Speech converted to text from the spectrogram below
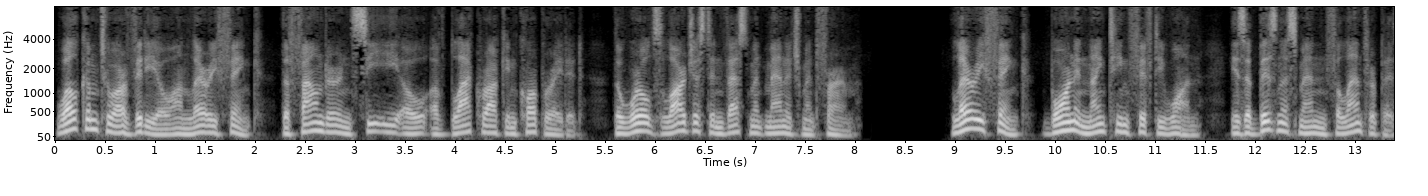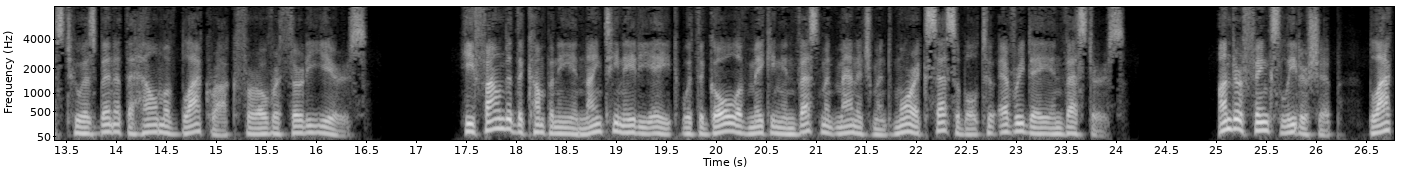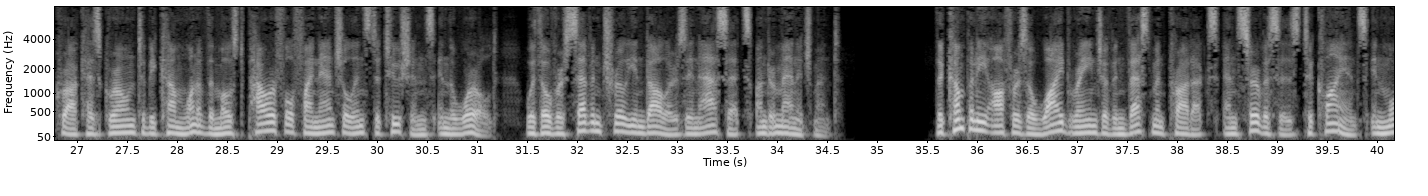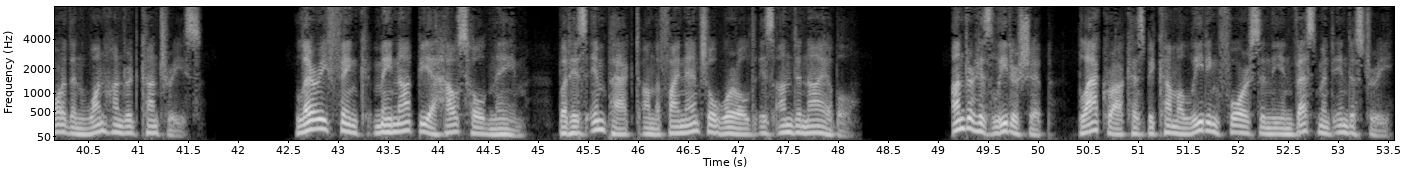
Welcome to our video on Larry Fink, the founder and CEO of BlackRock Incorporated, the world's largest investment management firm. Larry Fink, born in 1951, is a businessman and philanthropist who has been at the helm of BlackRock for over 30 years. He founded the company in 1988 with the goal of making investment management more accessible to everyday investors. Under Fink's leadership, BlackRock has grown to become one of the most powerful financial institutions in the world, with over $7 trillion in assets under management. The company offers a wide range of investment products and services to clients in more than 100 countries. Larry Fink may not be a household name, but his impact on the financial world is undeniable. Under his leadership, BlackRock has become a leading force in the investment industry,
